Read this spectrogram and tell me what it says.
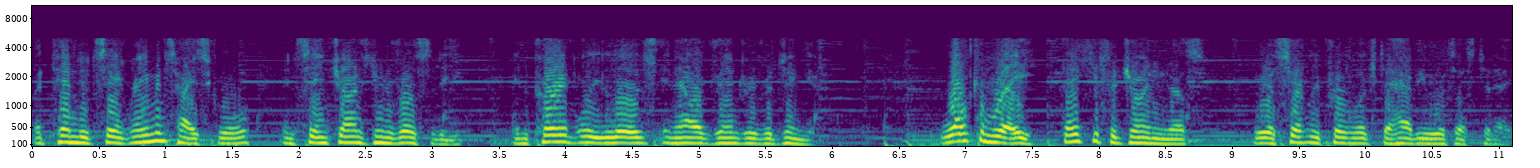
attended St. Raymond's High School and St. John's University, and currently lives in Alexandria, Virginia. Welcome, Ray. Thank you for joining us. We are certainly privileged to have you with us today.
